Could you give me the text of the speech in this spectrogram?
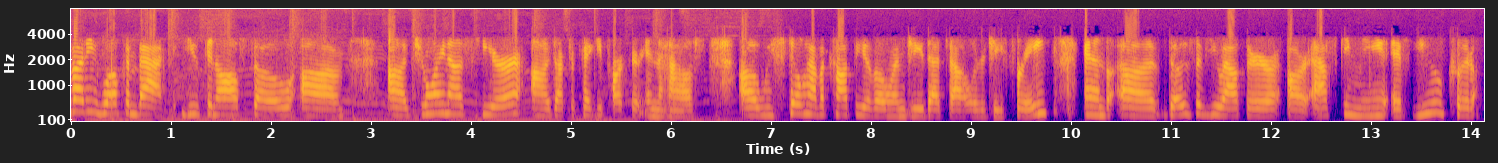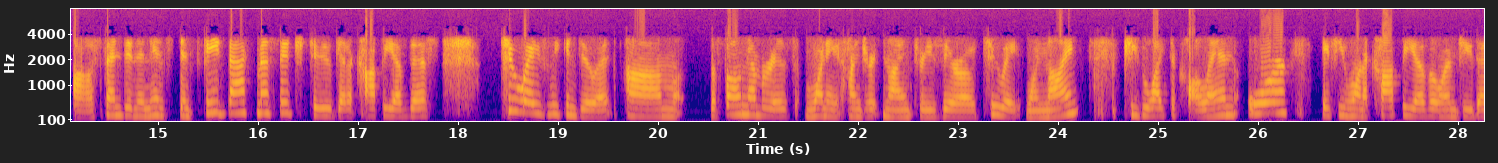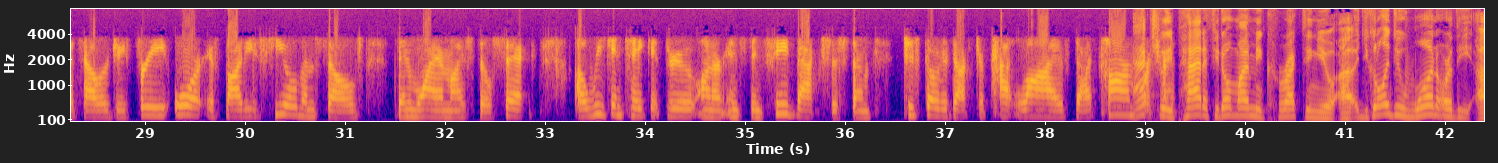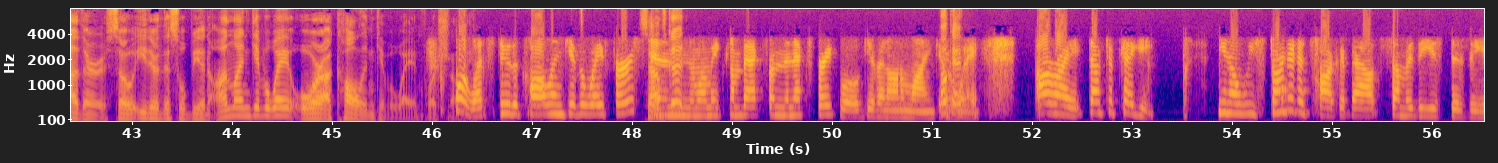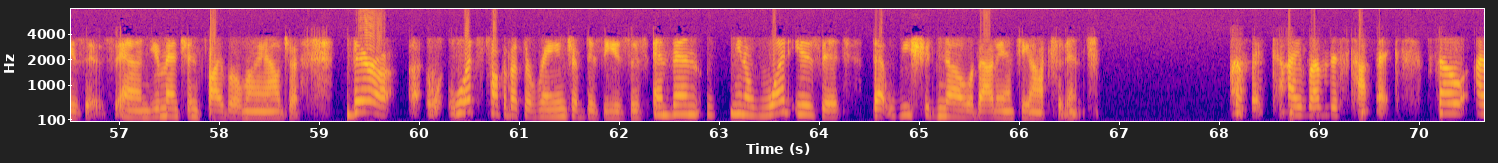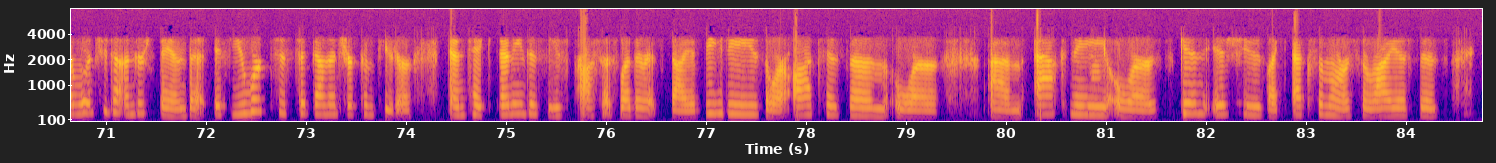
Everybody, welcome back. You can also um, uh, join us here, uh, Dr. Peggy Parker in the house. Uh, we still have a copy of OMG that's allergy free. And uh, those of you out there are asking me if you could uh, send in an instant feedback message to get a copy of this. Two ways we can do it. Um, the phone number is 1 800 930 2819 if you'd like to call in, or if you want a copy of OMG that's allergy free, or if bodies heal themselves, then why am I still sick? Uh, we can take it through on our instant feedback system. Just go to drpatlive.com. Actually, Pat, if you don't mind me correcting you, uh, you can only do one or the other. So either this will be an online giveaway or a call-in giveaway. Unfortunately. Well, let's do the call-in giveaway first. Sounds and good. And when we come back from the next break, we'll give an online giveaway. Okay. All right, Dr. Peggy. You know, we started to talk about some of these diseases, and you mentioned fibromyalgia. There are, uh, let's talk about the range of diseases, and then, you know, what is it that we should know about antioxidants? Perfect. I love this topic. So I want you to understand that if you were to sit down at your computer and take any disease process, whether it's diabetes or autism or um, acne or skin issues like eczema or psoriasis,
